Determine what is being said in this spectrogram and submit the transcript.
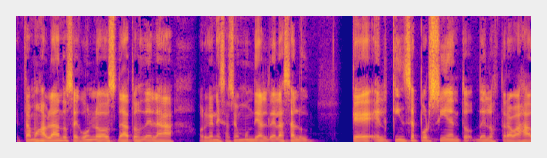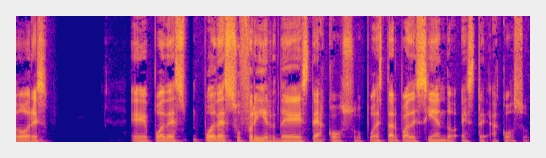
Estamos hablando, según los datos de la Organización Mundial de la Salud, que el 15% de los trabajadores eh, puede, puede sufrir de este acoso, puede estar padeciendo este acoso.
